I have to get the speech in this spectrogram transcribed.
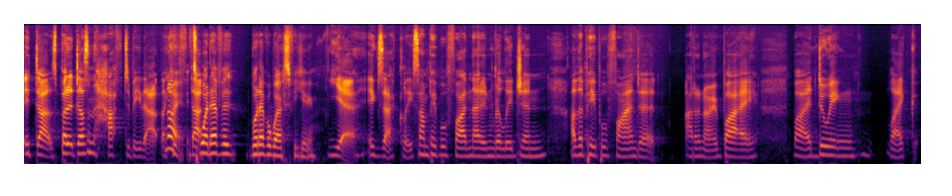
it does, but it doesn't have to be that. Like no, if it's whatever whatever works for you. Yeah, exactly. Some people find that in religion. Other people find it, I don't know, by by doing like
